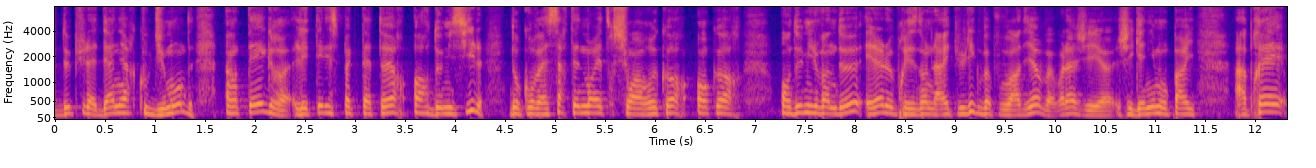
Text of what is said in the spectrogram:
depuis la dernière Coupe du Monde, intègre les téléspectateurs hors domicile. Donc, on va certainement être sur un record encore en 2022. Et là, le président de la République va pouvoir dire, bah voilà, j'ai gagné mon pari. Après,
